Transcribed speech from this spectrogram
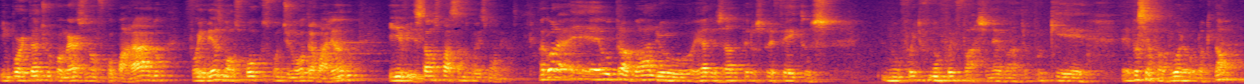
Importante que o comércio não ficou parado, foi mesmo aos poucos, continuou trabalhando e estamos passando por esse momento. Agora, é, é, o trabalho realizado pelos prefeitos não foi, não foi fácil, né, Evandro? Porque é, você é a favor do lockdown?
